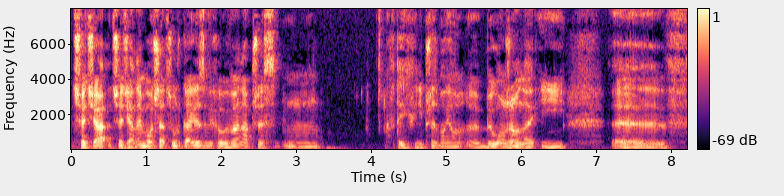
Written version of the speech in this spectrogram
trzecia, trzecia najmłodsza córka jest wychowywana przez mm, w tej chwili przez moją e, byłą żonę i e, w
